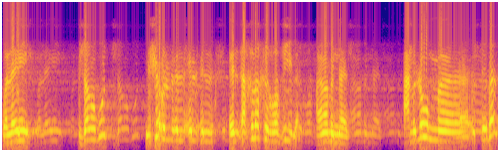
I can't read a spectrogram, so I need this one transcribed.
ولا إيه؟ مش ده موجود؟ يشيعوا ال ال ال ال الأخلاق الرذيلة أمام الناس. أعمل لهم استقبال؟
